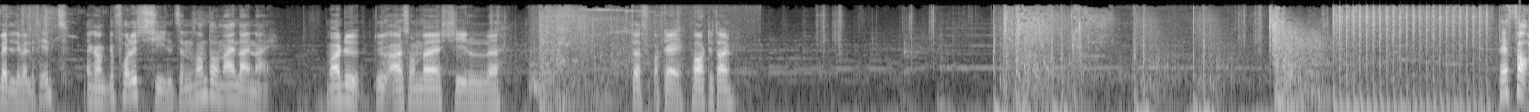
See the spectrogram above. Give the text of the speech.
Veldig, veldig fint. Jeg kan ikke få litt shields eller noe sånt. Nei, nei, nei. Hva er du? Du er sånn det shield... Uh, stuff. Okay, party time. Teffa!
